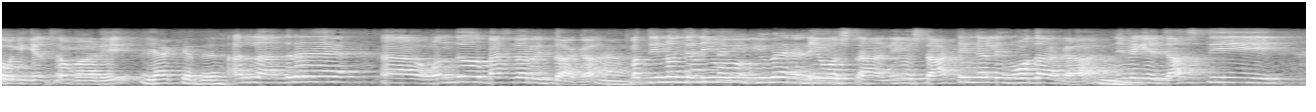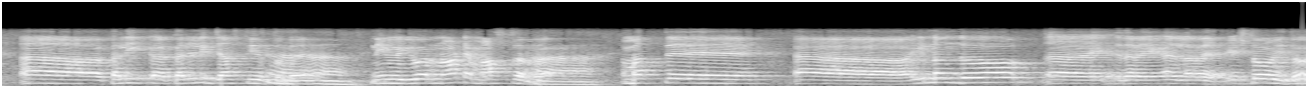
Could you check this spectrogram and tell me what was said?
ಹೋಗಿ ಕೆಲಸ ಮಾಡಿ. ಯಾಕೆ ಅದು? ಅಲ್ಲ ಅಂದ್ರೆ ಆ, ಒಂದು ಬ್ಯಾಚಲರ್ ಇದ್ದಾಗ. ಮತ್ತೆ ಇನ್ನೊಂದು ನೀವು. ನೀವು ನೀವು ಸ್ಟಾರ್ಟಿಂಗ್ ಅಲ್ಲಿ ಹೋದಾಗ ನಿಮಗೆ ಜಾಸ್ತಿ ಆ, ಕಲಿ ಕಲೀಲಿಕ್ಕೆ ಜಾಸ್ತಿ ಇರ್ತದೆ. ನೀವು you are not a master ಮತ್ತೆ ಆ, ಇನ್ನೊಂದು ಆ, ಇದರ ಅಲ್ಲ, ಅದೇ ಎಷ್ಟೋ ಇದು.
